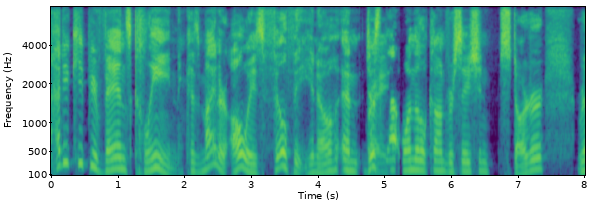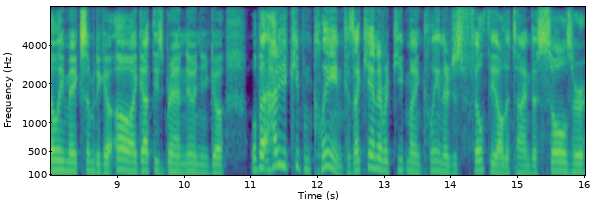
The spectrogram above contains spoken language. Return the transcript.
how do you keep your vans clean? Because mine are always filthy, you know? And just Right. that one little conversation starter really makes somebody go, Oh, I got these brand new. And you go, Well, but how do you keep them clean? Because I can't ever keep mine clean. They're just filthy all the time. The soles are,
